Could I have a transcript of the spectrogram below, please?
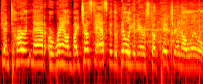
can turn that around by just asking the billionaires to pitch in a little.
